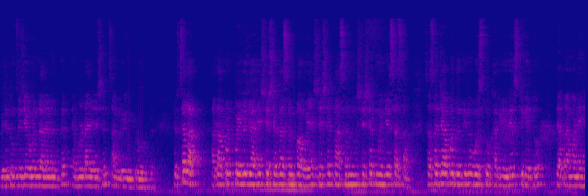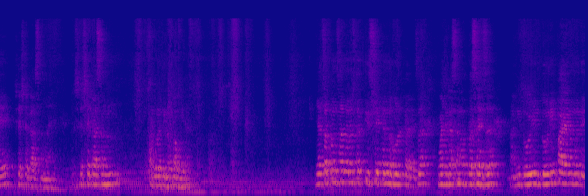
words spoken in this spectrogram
म्हणजे तुमचं जेवण झाल्यानंतर त्यामुळे डायजेशन चांगलं इम्प्रूव्ह होतं. तर चला आता आपण पहिलं जे आहे शशकासन पाहूया. शशकासन शेषक म्हणजे ससा. ससा ज्या पद्धतीने वस्तू खाली रेस्ट घेतो त्याप्रमाणे हे शशकासन आहे. शशकासन सुरुवातीला पाहूया. याचा पण साधारणतः तीस सेकंद होल्ड करायचा. वज्रासनात बसायचं आणि दोन्ही दोन्ही पायांमध्ये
